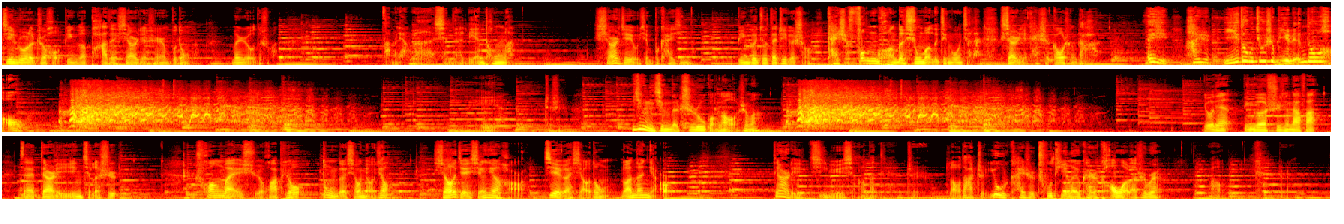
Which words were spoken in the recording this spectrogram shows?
进入了之后，兵哥趴在仙儿姐身上不动了，温柔的说：“咱们两个现在连通了。”仙儿姐有些不开心呢，兵哥就在这个时候开始疯狂的、凶猛的进攻起来，仙儿姐开始高声大喊：“哎，还是移动就是比联通好。”哎呀，这是硬性的植入广告是吗？有天，兵哥诗兴大发，在店里吟起了诗：“窗外雪花飘，冻得小鸟叫。小姐行行好，借个小洞暖暖鸟。”店里妓女想了半天，这老大这又开始出题了，又开始考我了，是不是？然后，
